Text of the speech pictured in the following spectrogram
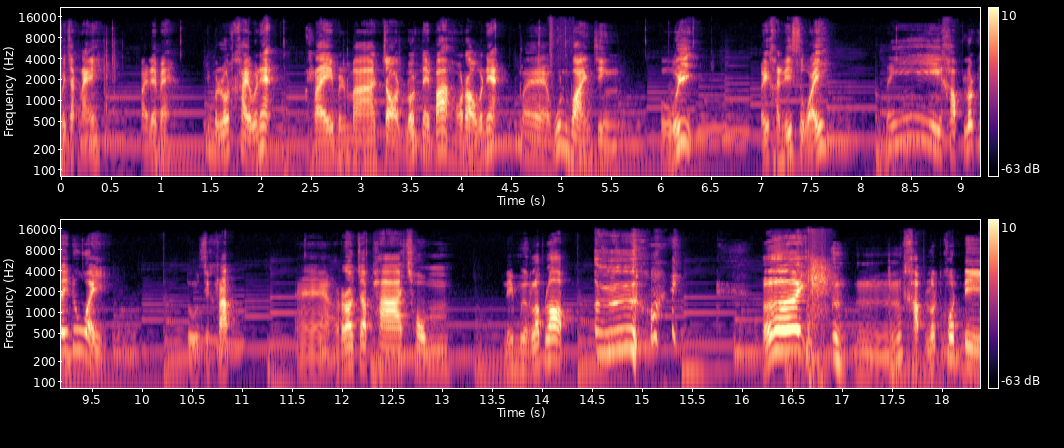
มาจากไหน ไปได้ไหมนี่มันรถใครวะเนี่ย ใครมันมาจอดรถในบ้านของเราวะเนี่ย แม่วุ่นวายจริงๆอุ้ย เฮ้ยคันนี้สวย นี่ขับรถได้ด้วย ดูสิครับ เราจะพาชมในเมืองรอบๆเออเฮ้ยขับรถโคตรดี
